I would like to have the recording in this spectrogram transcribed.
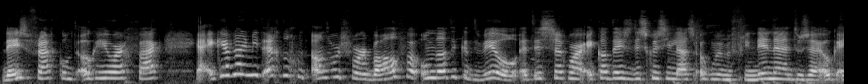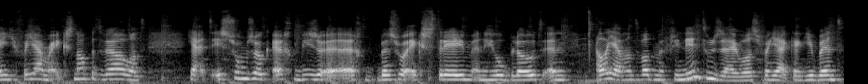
Deze vraag komt ook heel erg vaak. Ja, ik heb daar niet echt een goed antwoord voor. Behalve omdat ik het wil. Het is zeg maar, ik had deze discussie laatst ook met mijn vriendinnen. En toen zei ook eentje van ja, maar ik snap het wel. Want ja, het is soms ook echt, echt best wel extreem en heel bloot. En oh ja, want wat mijn vriendin toen zei was van ja, kijk, je bent,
